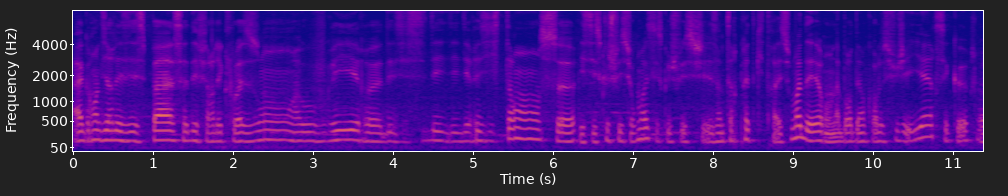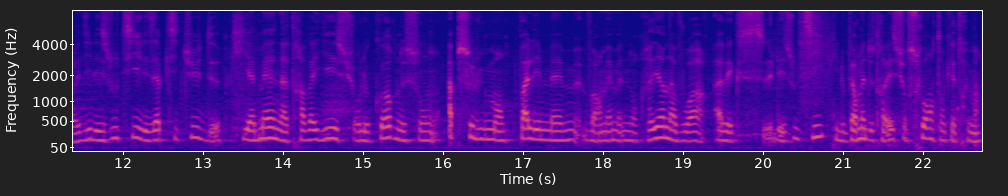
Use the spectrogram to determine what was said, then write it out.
à grandir les espaces, à défaire les cloisons, à ouvrir des, des, des- résistances. Et c'est ce que je fais sur moi, c'est ce que je fais chez les interprètes qui travaillent sur moi. D'ailleurs, on abordait encore le sujet hier, c'est que j'aurais dit les outils et les aptitudes qui amènent à travailler sur le corps ne sont absolument pas les mêmes, voire même elles n'ont rien à voir avec les outils qui nous permettent de travailler sur soi en tant qu'être humain.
